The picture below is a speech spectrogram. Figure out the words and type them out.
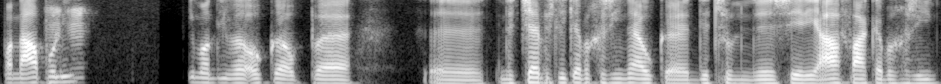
van Napoli. Mhm. Iemand die we ook op, in de Champions League hebben gezien. Hè, ook dit seizoen in de Serie A vaak hebben gezien.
